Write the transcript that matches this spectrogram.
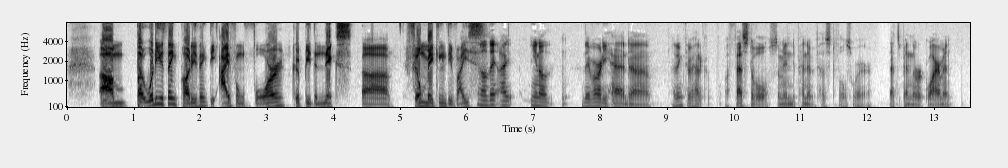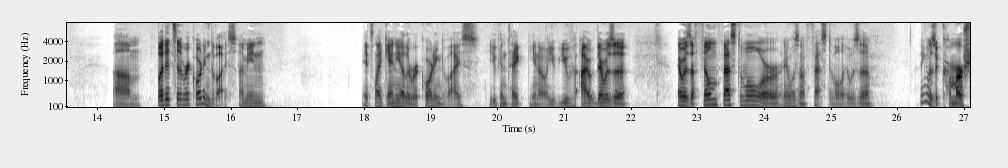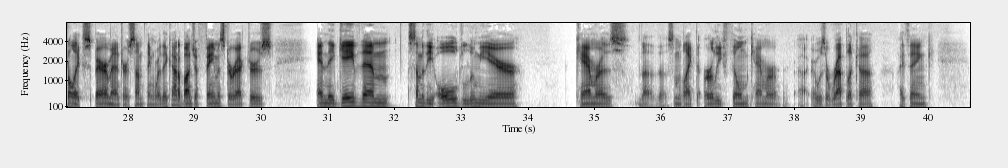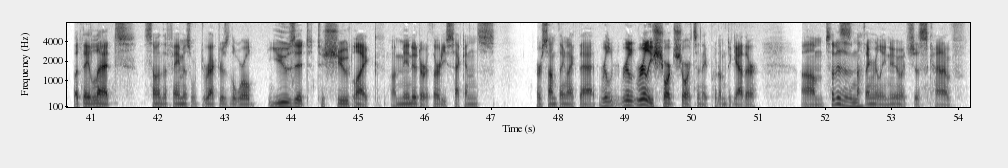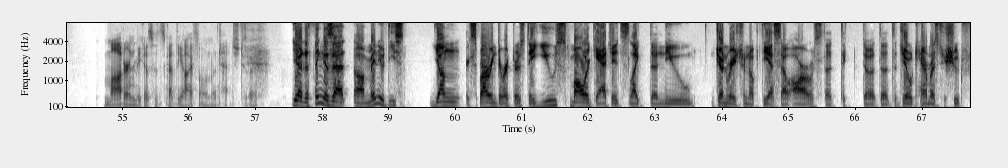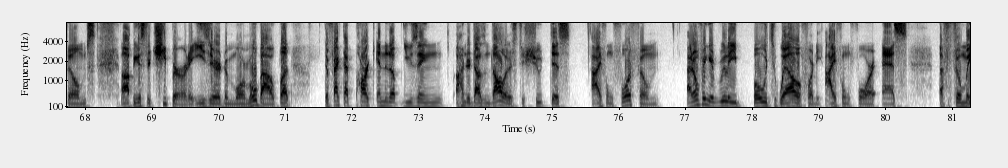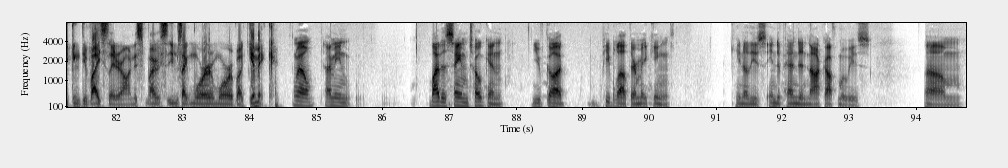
Um, but what do you think, Paul? Do you think the iPhone 4 could be the next uh, filmmaking device? No, they I you know they've already had. I think they've had a, a festival, some independent festivals where that's been the requirement. Um, but it's a recording device. I mean, it's like any other recording device. You can take, you know, you you I there was a there was a film festival or it wasn't a festival. It was a I think it was a commercial experiment or something where they got a bunch of famous directors and they gave them some of the old Lumiere cameras, the, the some like the early film camera. Uh, it was a replica, I think, but they let some of the famous directors of the world use it to shoot like a minute or 30 seconds or something like that. Really, really, really short shorts, and they put them together. Um, so this is nothing really new. It's just kind of modern because it's got the iPhone attached to it. Yeah, the thing is that uh, many of these young aspiring directors they use smaller gadgets like the new generation of DSLRs, the the the, the, the digital cameras to shoot films, uh, because they're cheaper, they're easier, they're more mobile. But the fact that Park ended up using hundred thousand dollars to shoot this iPhone 4 film, I don't think it really bodes well for the iPhone 4 as a filmmaking device later on. It's, it seems like more and more of a gimmick. Well, I mean, by the same token, you've got people out there making, you know, these independent knockoff movies, um,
